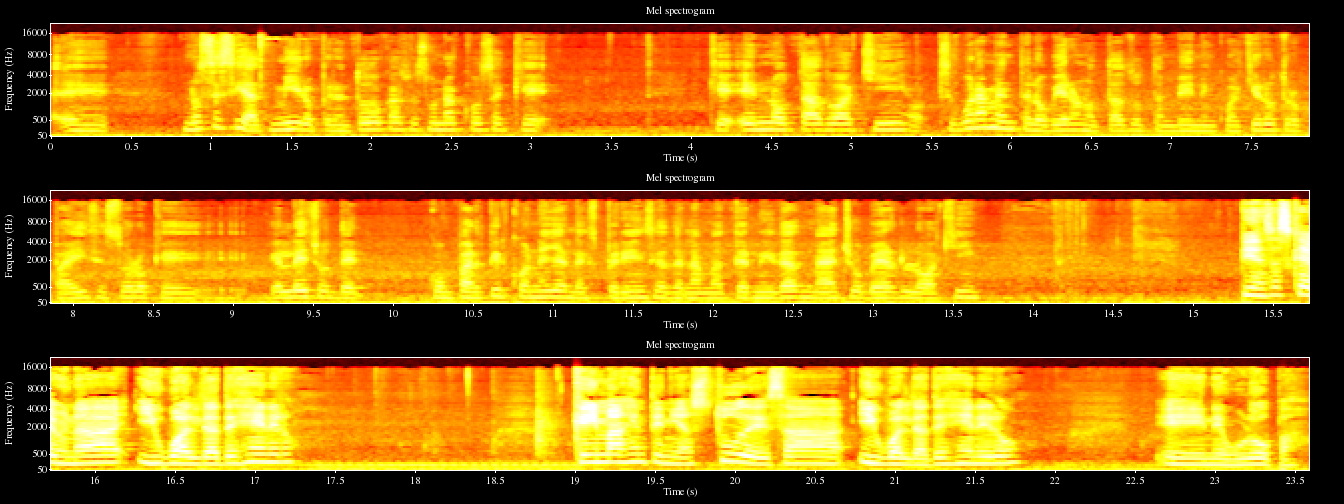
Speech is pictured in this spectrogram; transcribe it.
eh, no sé si admiro, pero en todo caso es una cosa que que he notado aquí, seguramente lo hubiera notado también en cualquier otro país, es solo que el hecho de compartir con ella la experiencia de la maternidad me ha hecho verlo aquí. ¿Piensas que hay una igualdad de género? ¿Qué imagen tenías tú de esa igualdad de género en Europa?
